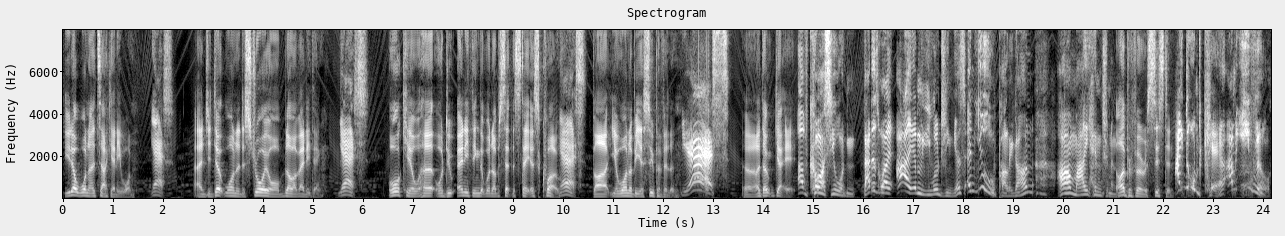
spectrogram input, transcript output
you don't want to attack anyone? Yes, And you don't want to destroy or blow up anything? yes, Or kill, hurt, or do anything that would upset the status quo? yes, But you want to be a supervillain? yes! Uh, I don't get it. Of course you wouldn't. That is why I am the evil genius, and you, Polygon, are my henchman. I prefer assistant. I don't care. I'm evil.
